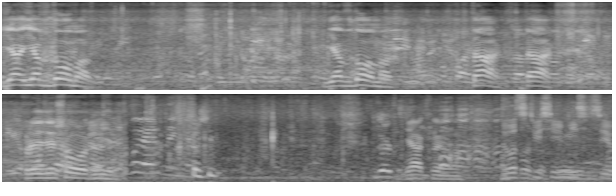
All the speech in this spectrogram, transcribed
Я, я вдома. Я вдома. Так, так. Произошов обмін. Повернення! Дякуємо. 28 місяців.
